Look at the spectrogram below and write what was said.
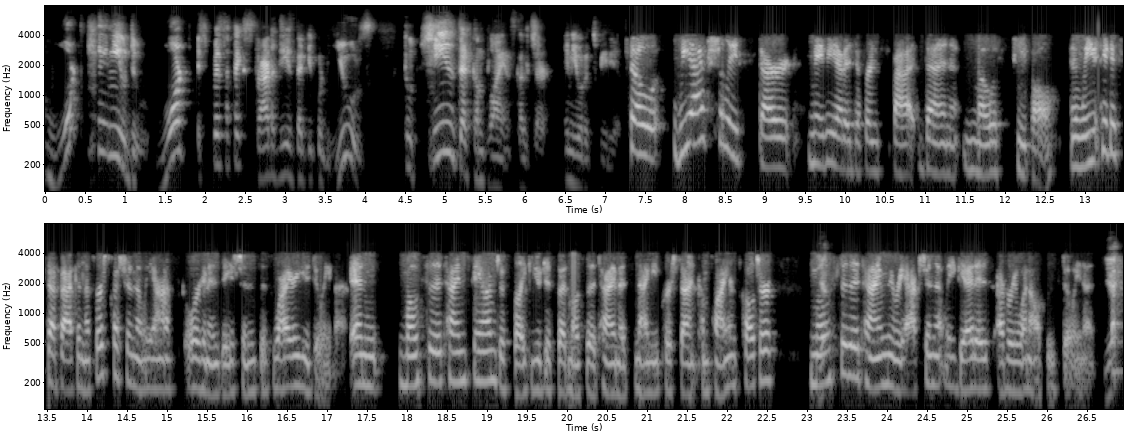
what can you do? What specific strategies that you could use to change that compliance culture in your experience? So we actually start maybe at a different spot than most people. And we take a step back and the first question that we ask organizations is, why are you doing this? And most of the time, Sam, just like you just said, most of the time it's 90% compliance culture. Most of the time, the reaction that we get is everyone else is doing it. Yeah.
